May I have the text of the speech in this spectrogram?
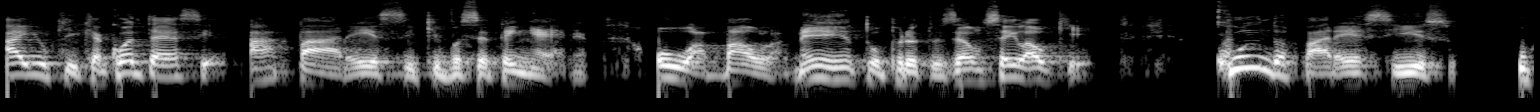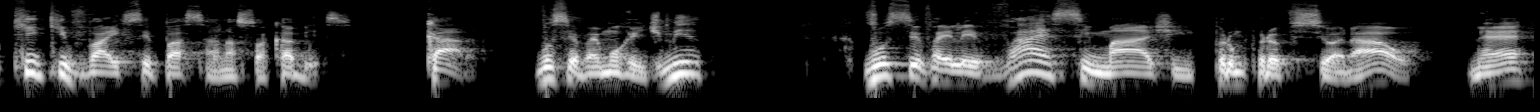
Aí o que que acontece? Aparece que você tem hérnia, ou abaulamento, ou protusão, sei lá o que. Quando aparece isso, o que que vai se passar na sua cabeça? Cara, você vai morrer de medo. Você vai levar essa imagem para um profissional né?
